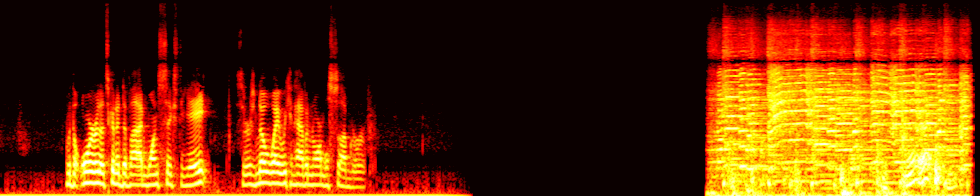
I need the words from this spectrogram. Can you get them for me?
with the order that's going to divide 168 so there's no way we can have a normal subgroup.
